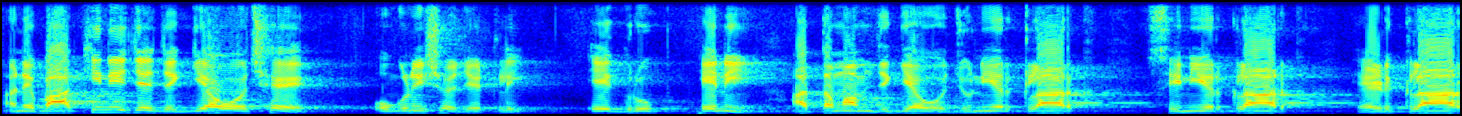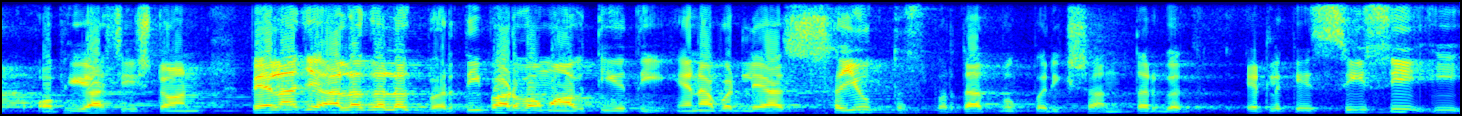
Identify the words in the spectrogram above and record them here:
અને બાકીની જે જગ્યાઓ છે, ઓગણીસો જેટલી, એ ગ્રુપ એની આ તમામ જગ્યાઓ junior clerk senior clerk head clerk, office assistant, પહેલાં જે અલગ અલગ ભરતી પાડવામાં આવતી હતી, એના બદલે આ સંયુક્ત સ્પર્ધાત્મક પરીક્ષા અંતર્ગત, એટલે કે સીસીઈ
